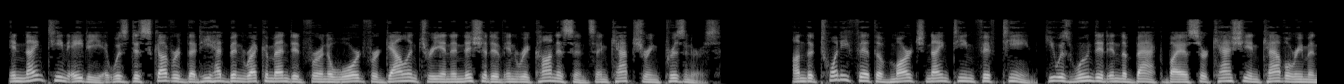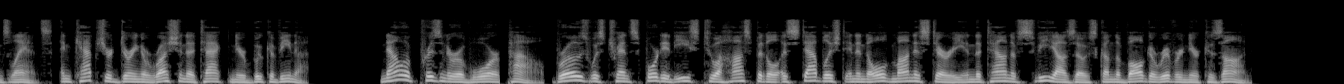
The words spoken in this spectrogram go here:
In 1980 it was discovered that he had been recommended for an award for gallantry and initiative in reconnaissance and capturing prisoners. On 25 March 1915, he was wounded in the back by a Circassian cavalryman's lance, and captured during a Russian attack near Bukovina. Now a prisoner of war POW, Broz was transported east to a hospital established in an old monastery in the town of Sviyazhsk on the Volga River near Kazan.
